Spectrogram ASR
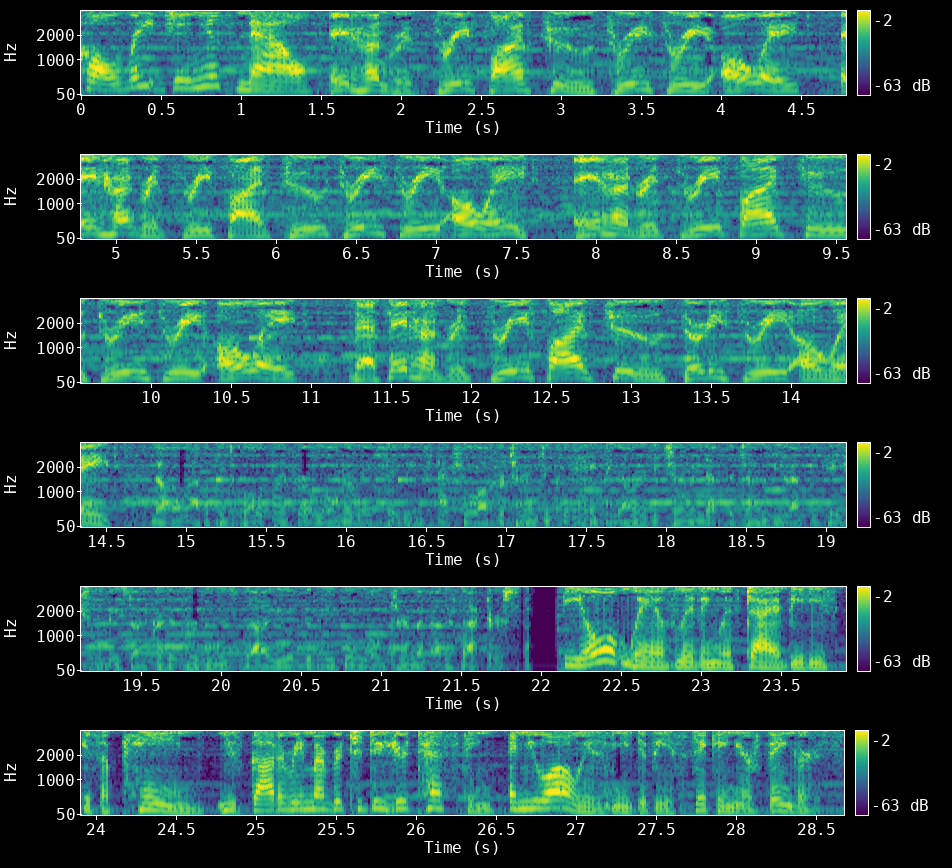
Call Rate Genius now. 800 352 3308. 800 352 3308. 800 352 3308. That's 800 352 3308. Not all applicants qualify for a loan or rate savings. Actual offer terms, including APR, are determined at the time of your application based on creditworthiness, value of the vehicle, loan term, and other factors. The old way of living with diabetes is a pain. You've got to remember to do your testing, and you always need to be sticking your fingers.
